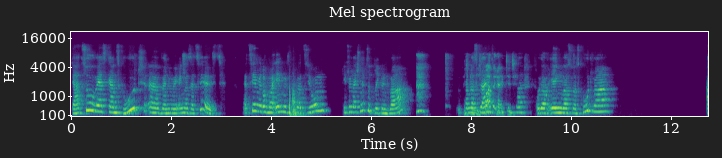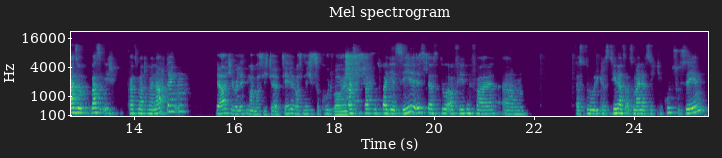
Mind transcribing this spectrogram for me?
Dazu wäre es ganz gut, äh, wenn du mir irgendwas erzählst. Erzähl mir doch mal irgendeine Situation, die vielleicht nicht so prickelnd war. Ich Haben das vorbereitet. Oder auch irgendwas, was gut war. Also, was ich, kannst mal drüber nachdenken. Ja, ich überlege mal, was ich dir erzähle, was nicht so gut war. Was, was ich bei dir sehe, ist, dass du auf jeden Fall, ähm, dass du die Christina ist aus meiner Sicht gut zu sehen.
